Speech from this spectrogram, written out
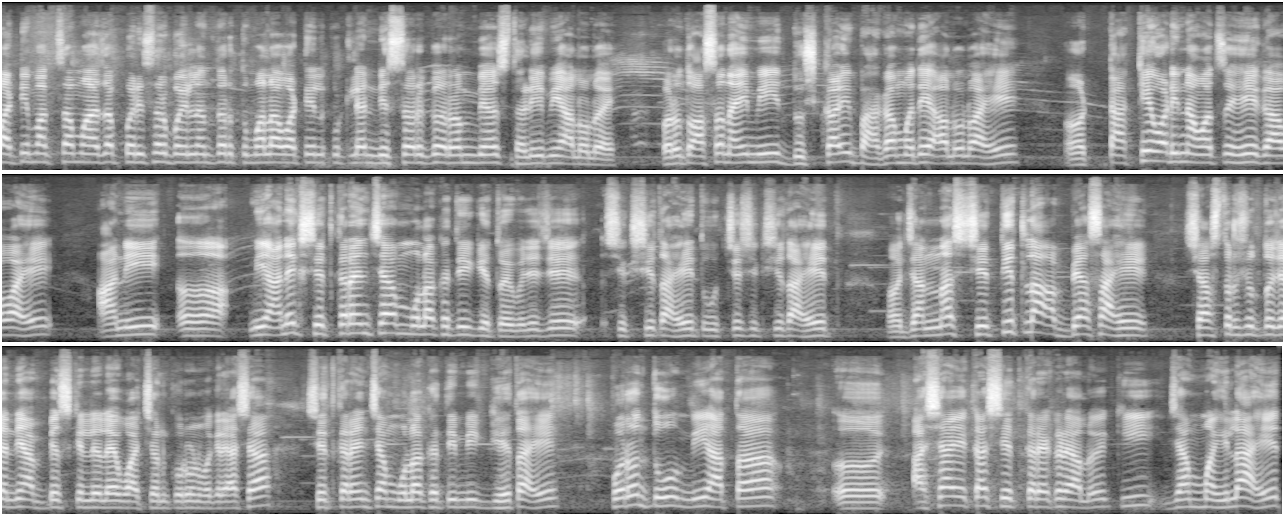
पाठीमागचा माझा परिसर बघितल्यानंतर तुम्हाला वाटेल कुठल्या निसर्गरम्य स्थळी मी आलेलो आहे. परंतु असं नाही मी दुष्काळी भागामध्ये आलेलो आहे. अं, टाकेवाडी नावाचं हे गाव आहे. आणि मी अनेक शेतकऱ्यांच्या मुलाखती घेतोय. म्हणजे जे शिक्षित आहेत उच्च शिक्षित आहेत ज्यांना शेतीतला अभ्यास आहे शास्त्रशुद्ध ज्यांनी अभ्यास केलेला आहे वाचन करून वगैरे अशा शेतकऱ्यांच्या मुलाखती मी घेत आहे. परंतु मी आता अशा एका शेतकऱ्याकडे आलो आहे की ज्या महिला आहेत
